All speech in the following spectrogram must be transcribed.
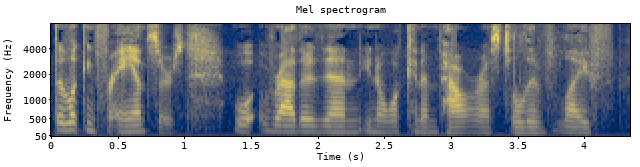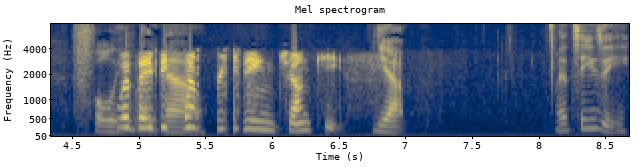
they're looking for answers w- rather than you know what can empower us to live life fully Well, they right become now. reading junkies, Yeah, that's easy.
